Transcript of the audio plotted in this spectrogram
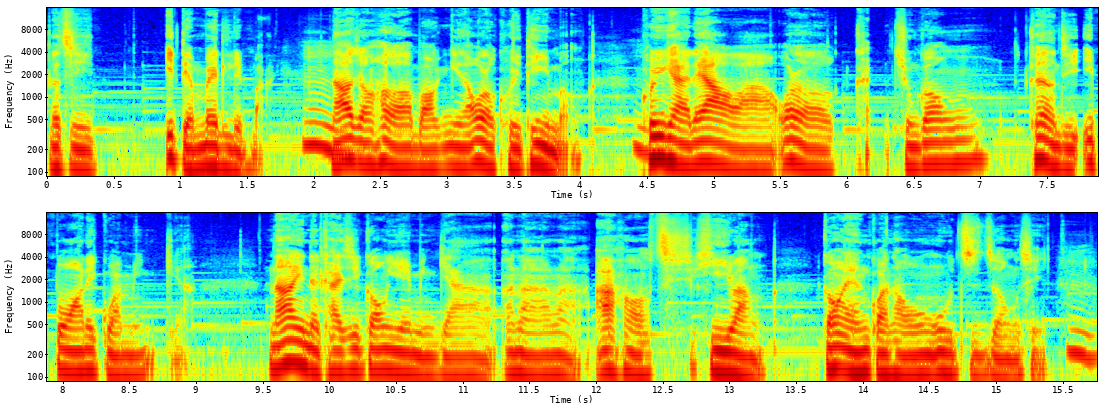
就是一定要入来。嗯，然后种好啊，无要紧啊，我就开铁门，嗯。开起来了啊，我就想讲，可能是一般咧关物件，然后因就开始讲伊诶物件安那安那，啊吼，希望讲会用关互阮物资中心。嗯。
